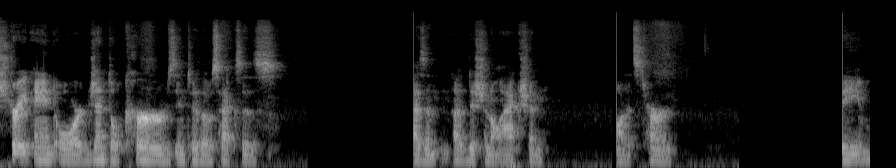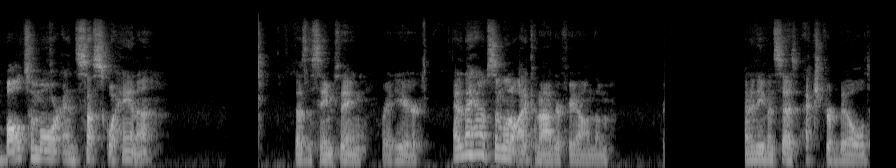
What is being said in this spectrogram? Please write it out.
straight and or gentle curves into those hexes as an additional action on its turn. The Baltimore and Susquehanna does the same thing right here. And they have some little iconography on them. And it even says extra build.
